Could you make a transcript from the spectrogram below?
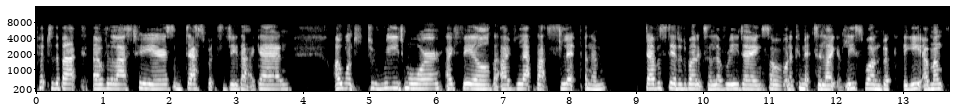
put to the back over the last two years i'm desperate to do that again I want to read more. I feel that I've let that slip and I'm devastated about it because I love reading. So I want to commit to like at least one book a year, a month.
